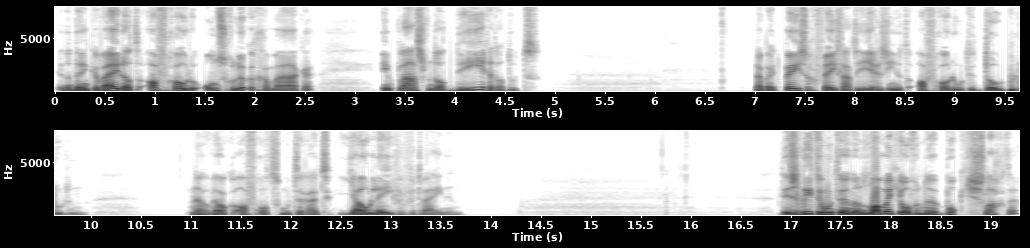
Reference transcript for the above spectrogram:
En dan denken wij dat afgoden ons gelukkig gaan maken, in plaats van dat de Heer dat doet. Nou, bij het Pesachfeest laat de Heer zien dat afgoden moeten doodbloeden. Nou, welke afgod moet er uit jouw leven verdwijnen? De Israëlieten moeten een lammetje of een eh, bokje slachten.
